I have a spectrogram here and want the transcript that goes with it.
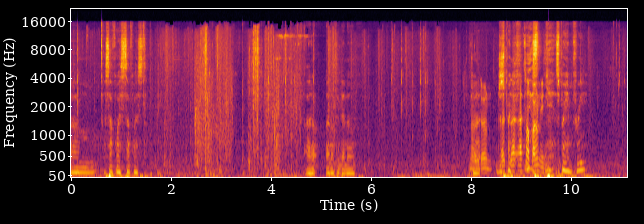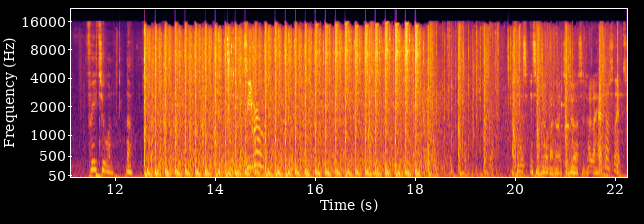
Um, southwest, southwest. I don't, I don't think I know. No, they don't. Just That, spray, that, that's our yes, bounty. Yeah, spray him. Three, three, two, one. No. Zero! I think it's, it's a duo by the way. It's a duo. It's a duo. I got headshot snipes.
